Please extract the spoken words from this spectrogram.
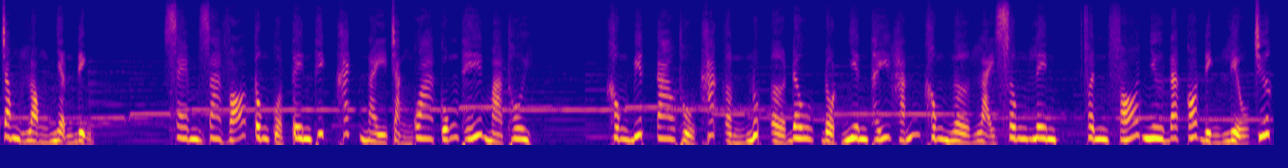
Trong lòng nhận định, xem ra võ công của tên thích khách này chẳng qua cũng thế mà thôi. Không biết cao thủ khác ẩn núp ở đâu đột nhiên thấy hắn không ngờ lại xông lên, phân phó như đã có định liệu trước.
